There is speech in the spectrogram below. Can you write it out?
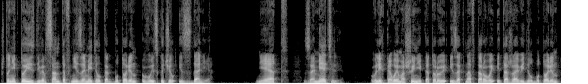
что никто из диверсантов не заметил, как Буторин выскочил из здания. Нет, заметили. В легковой машине, которую из окна второго этажа видел Буторин,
